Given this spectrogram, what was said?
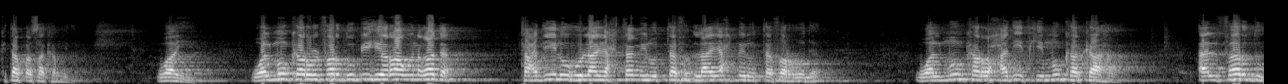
Kitaabkaasaa ka mida waay wlmunkaru lfardu bihi raawin hada tacdiiluhu laa yaxmilu tafaruda wlmunkaru xadiidkii munkarka ahaa alfardu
